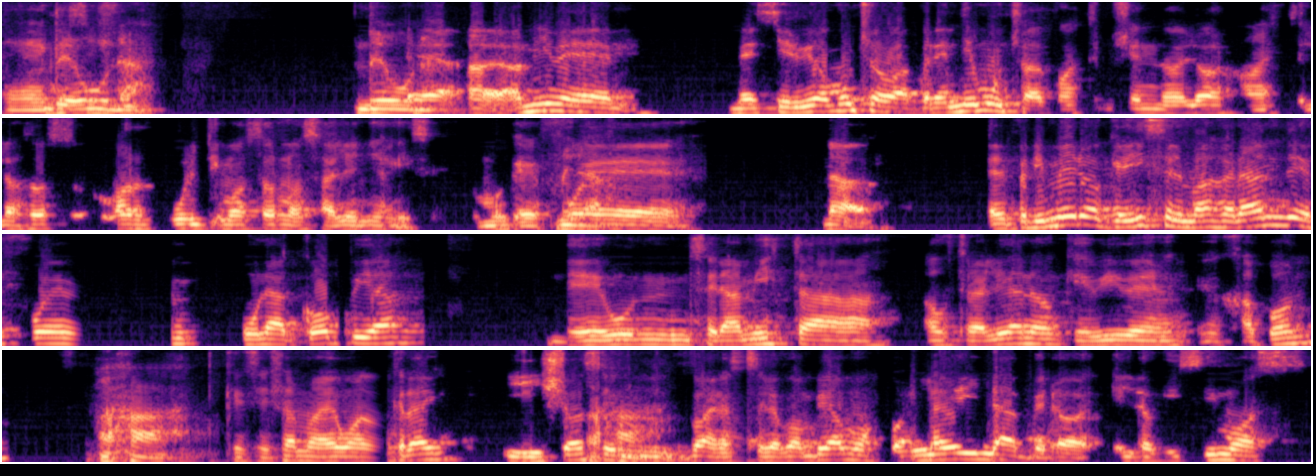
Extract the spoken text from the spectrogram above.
Eh, de una. De una. Eh, a, a mí me, me sirvió mucho, aprendí mucho construyendo el horno, este, los dos hor- últimos hornos a leña que hice. Como que fue. Nada. El primero que hice, el más grande, fue una copia de un ceramista australiano que vive en, en Japón, Ajá. que se llama Ewan Craig. Y yo, se, bueno, se lo copiamos con Leila, pero en lo que hicimos,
